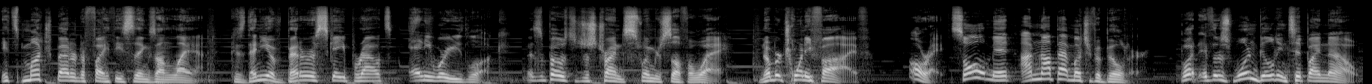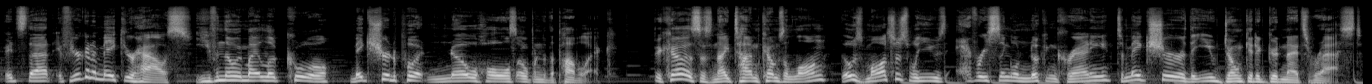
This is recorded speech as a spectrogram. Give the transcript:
it's much better to fight these things on land, because then you have better escape routes anywhere you look, as opposed to just trying to swim yourself away. Number 25. Alright, so I'll admit, I'm not that much of a builder. But if there's one building tip I know, it's that if you're gonna make your house, even though it might look cool, make sure to put no holes open to the public. Because as nighttime comes along, those monsters will use every single nook and cranny to make sure that you don't get a good night's rest.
